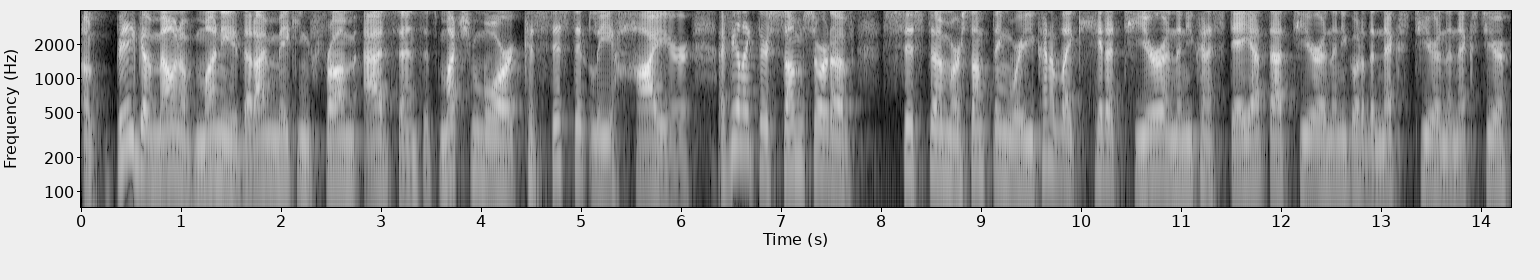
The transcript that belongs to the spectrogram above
a big amount of money that I'm making from AdSense. It's much more consistently higher. I feel like there's some sort of system or something where you kind of like hit a tier and then you kind of stay at that tier and then you go to the next tier and the next tier.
